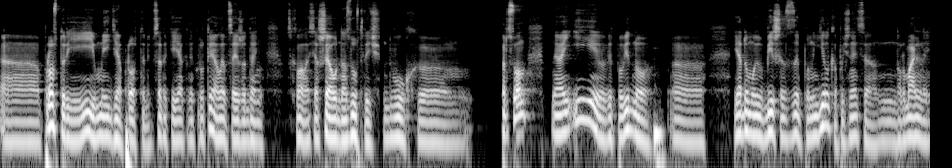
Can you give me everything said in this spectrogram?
е, просторі і в медіа просторі. Все-таки як не крути, але в цей же день склалася ще одна зустріч двох. Персон. Е, І відповідно, е, я думаю, більше з понеділка почнеться нормальні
